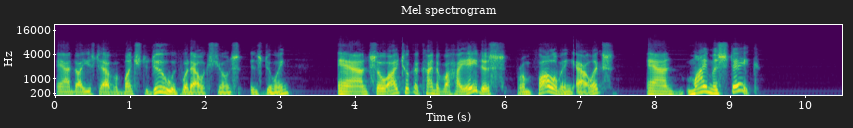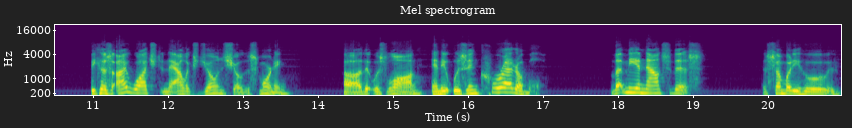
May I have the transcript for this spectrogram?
and I used to have a bunch to do with what Alex Jones is doing. And so I took a kind of a hiatus from following Alex, and my mistake. Because I watched an Alex Jones show this morning uh, that was long, and it was incredible. Let me announce this as somebody who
